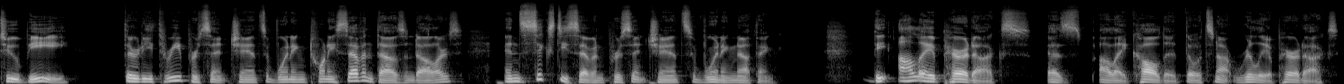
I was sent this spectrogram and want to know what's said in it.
2B 33% chance of winning $27,000 and 67% chance of winning nothing. The Allais paradox, as Allais called it, though it's not really a paradox,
